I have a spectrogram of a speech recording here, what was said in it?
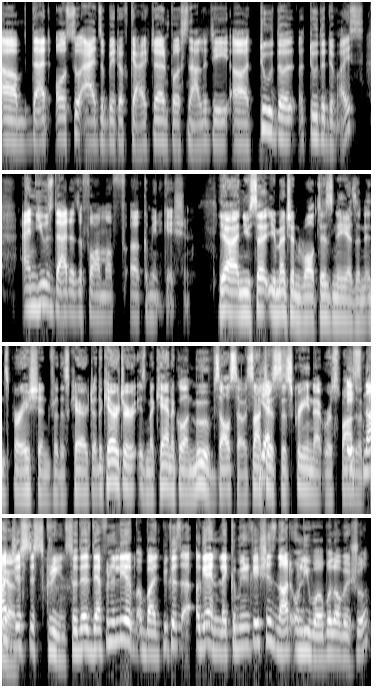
Um, that also adds a bit of character and personality uh, to the to the device and use that as a form of uh, communication yeah, and you said you mentioned Walt Disney as an inspiration for this character. The character is mechanical and moves also. It's not yes. just a screen that responds. It's not gifs. just a screen. So there's definitely a, bunch because uh, again, like communication is not only verbal or visual.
